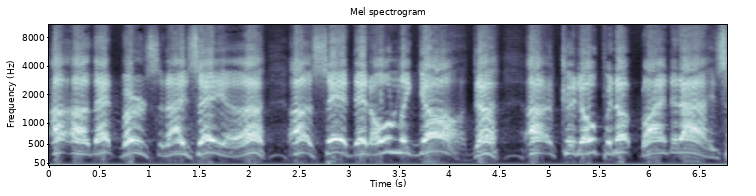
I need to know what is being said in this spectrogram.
uh, uh that verse in Isaiah uh, said that only God could open up blinded eyes.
